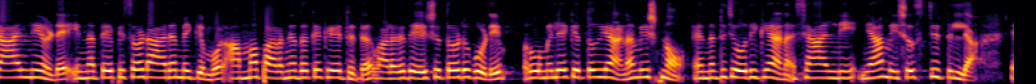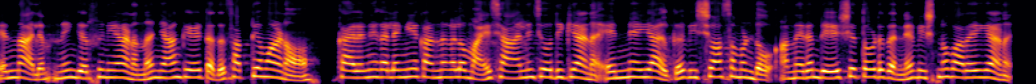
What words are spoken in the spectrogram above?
ശാലിനിയുടെ ഇന്നത്തെ എപ്പിസോഡ് ആരംഭിക്കുമ്പോൾ അമ്മ പറഞ്ഞതൊക്കെ കേട്ടിട്ട് വളരെ ദേഷ്യത്തോടു കൂടി റൂമിലേക്ക് എത്തുകയാണ് വിഷ്ണു. എന്നിട്ട് ചോദിക്കുകയാണ് ശാലിനി ഞാൻ വിശ്വസിച്ചിട്ടില്ല. എന്നാലും നീ ഗർഭിണിയാണെന്ന് ഞാൻ കേട്ടത് സത്യമാണോ? കരഞ്ഞു കലങ്ങിയ കണ്ണുകളുമായി ശാലിനി ചോദിക്കുകയാണ് എന്നെ ഇയാൾക്ക് വിശ്വാസമുണ്ടോ? അന്നേരം ദേഷ്യത്തോടെ തന്നെ വിഷ്ണു പറയുകയാണ്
